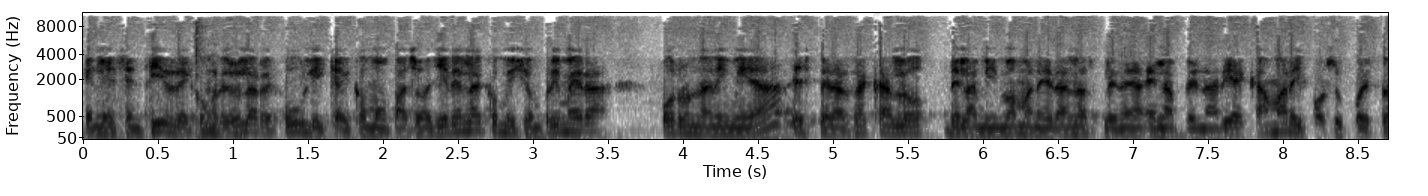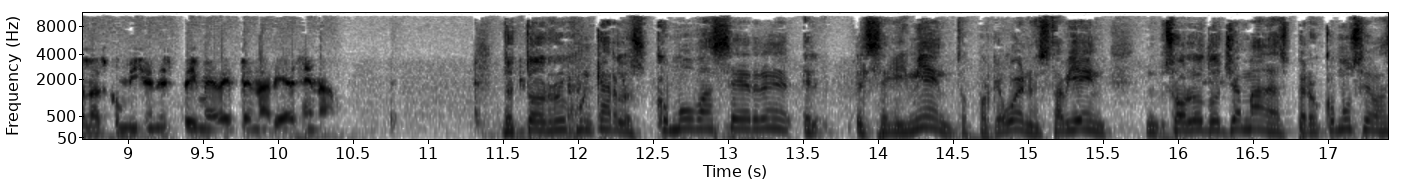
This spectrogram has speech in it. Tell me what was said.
en el sentido de Congreso de la República y como pasó ayer en la Comisión Primera por unanimidad, esperar sacarlo de la misma manera en, las plena- en la plenaria de Cámara y por supuesto en las comisiones Primera y Plenaria de Senado. Doctor Juan Carlos, ¿cómo va a ser eh, el, el seguimiento? Porque bueno, está bien, solo dos llamadas, pero ¿cómo se va a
